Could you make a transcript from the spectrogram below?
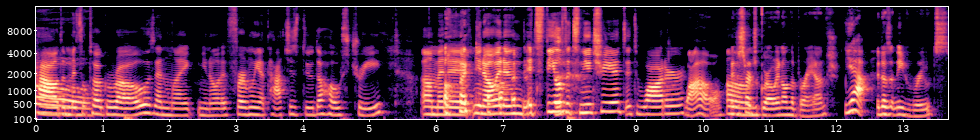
how the Oh. mistletoe grows and like, you know, it firmly attaches to the host tree. Um and Oh it you know, it God. it steals its nutrients, its water. Wow. it just starts Um, growing on the branch. Yeah. It doesn't need roots.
